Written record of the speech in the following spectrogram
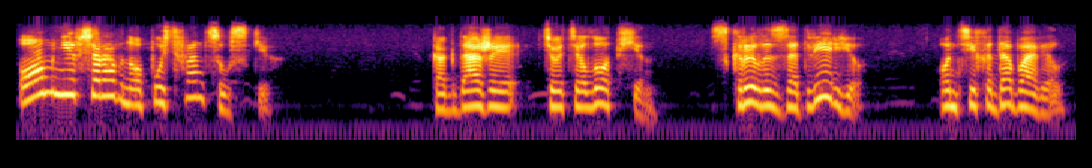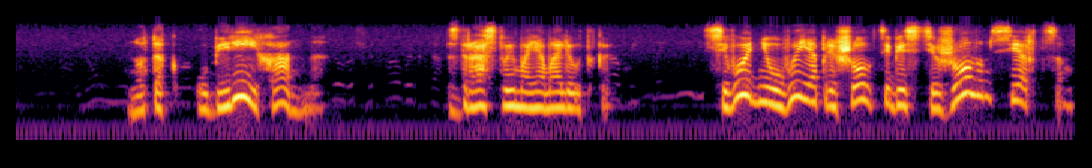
О, мне все равно, пусть французских». Когда же тетя Лотхин скрылась за дверью, он тихо добавил, «Ну так убери их, Анна». «Здравствуй, моя малютка. Сегодня, увы, я пришел к тебе с тяжелым сердцем».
